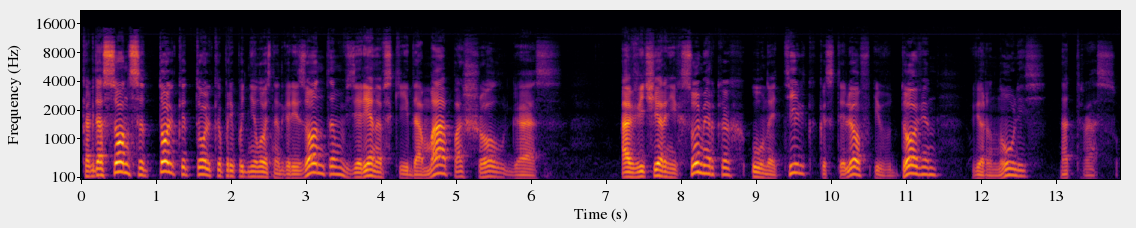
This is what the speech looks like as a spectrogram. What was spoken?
когда солнце только-только приподнялось над горизонтом, в Зереновские дома пошел газ. А в вечерних сумерках Уна Тильк, Костылев и Вдовин – вернулись на трассу.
